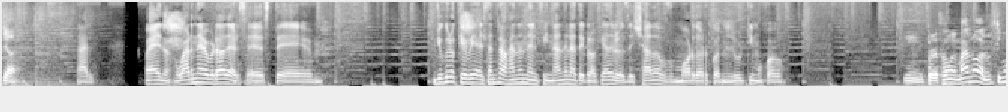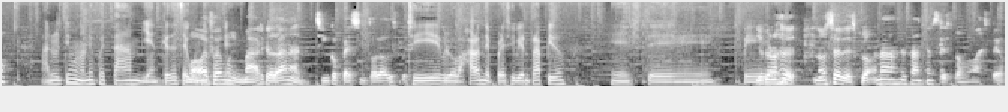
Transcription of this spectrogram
Ya. Vale. Bueno, Warner Brothers, este. Yo creo que están trabajando en el final de la tecnología de los de Shadow of Mordor con el último juego. Mm, Pero le fue muy mal, ¿no? Al último. Al último no le fue tan bien, que es el segundo. No, le fue muy mal. Que le daban a 5 pesos en todos lados después. Sí, lo bajaron de precio bien rápido. Este. Pero... Yo creo que no se, no se desplomó. No, antes se desplomó más feo.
